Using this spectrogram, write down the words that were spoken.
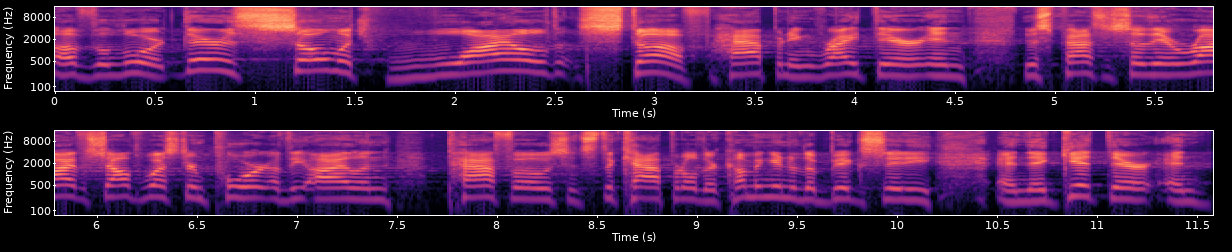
of the Lord. There is so much wild stuff happening right there in this passage. So they arrive southwestern port of the island, Paphos, it's the capital. They're coming into the big city and they get there and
